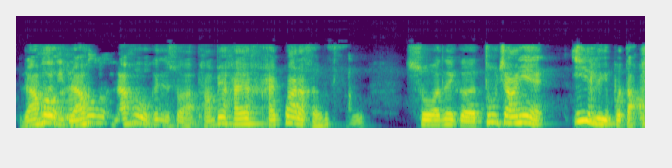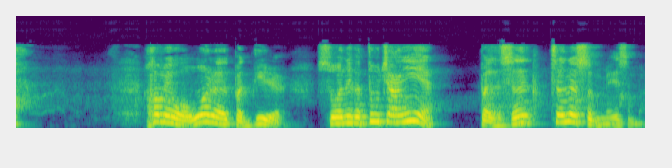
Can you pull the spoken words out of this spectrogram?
然后，然后，然后我跟你说啊，旁边还还挂了横幅，说那个都江堰屹立不倒。后面我问了本地人，说那个都江堰本身真的是没什么，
